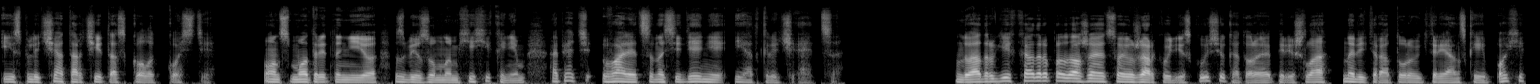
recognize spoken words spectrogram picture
и из плеча торчит осколок кости. Он смотрит на нее с безумным хихиканьем, опять валится на сиденье и отключается. Два других кадра продолжают свою жаркую дискуссию, которая перешла на литературу викторианской эпохи,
